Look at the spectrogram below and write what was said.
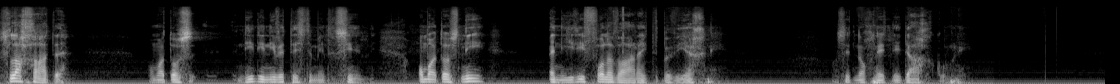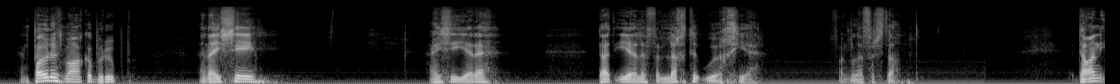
Slaggate, omdat ons nie die Nieuwe Testament gesien het nie, omdat ons nie in hierdie volle waarheid beweeg nie. Ons het nog net nie daar gekom nie. En Paulus maak een beroep, en hy sê, hy sê, Heere, dat jy hulle verlichte oog gee, van hulle verstand. Dan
